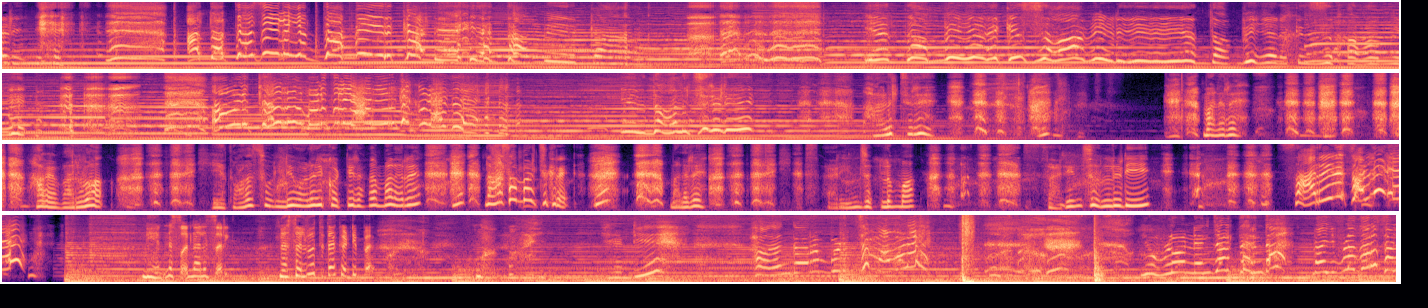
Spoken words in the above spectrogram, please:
இல்லடி அந்த திசையில என் தம்பி இருக்கானே என் தம்பி இருக்கா? என் தம்பி எனக்கு சாமிடி. என் தம்பி எனக்கு சாமி. அவனை மனசுல யாரும் இருக்கக்கூடாது. அழிச்சிருடி அழிச்சிரு. மலரு. அவன் வருவான். ஏதோ சொல்லி வளரி கொட்டிடாத மலரு. நான் சமாளிச்சுக்கிறேன். மலரு சரின்னு சொல்லுமா. சரின்னு சொல்லுடி. சரின்னு சொல்லுடி. நீ என்ன சொன்னாலும் சரி. நான் செல்வத்தை தான் கட்டிப்பேன். ஏண்டி? அகங்காரம் பிடிச்ச மவளே. இவ்ளோ நெஞ்சால் தெரிந்தா நான் இவ்ளோ தூரம் சொல்லி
